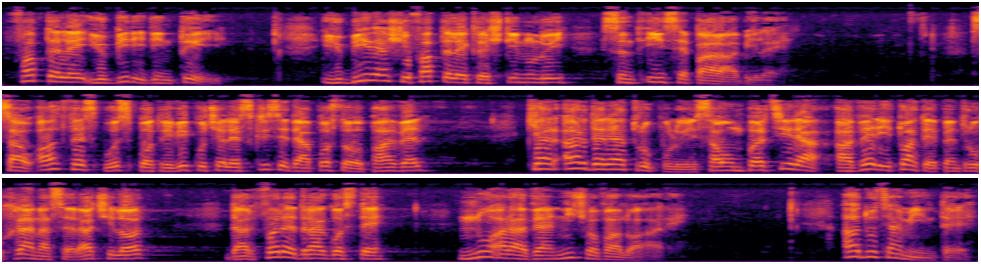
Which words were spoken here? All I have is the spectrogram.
faptele iubirii din tâi. Iubirea și faptele creștinului sunt inseparabile. Sau, altfel spus, potrivit cu cele scrise de Apostolul Pavel, chiar arderea trupului sau împărțirea averii toate pentru hrana săracilor, dar fără dragoste, nu ar avea nicio valoare. Adu-ți aminte,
